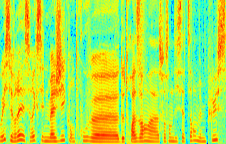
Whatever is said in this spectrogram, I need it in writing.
Oui, c'est vrai, c'est vrai que c'est une magie qu'on trouve euh, de 3 ans à 77 ans, même plus.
